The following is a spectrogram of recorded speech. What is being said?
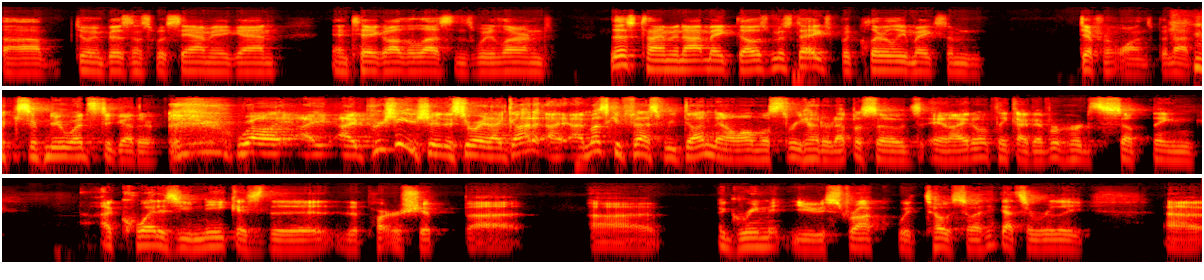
uh, doing business with Sammy again and take all the lessons we learned this time and not make those mistakes, but clearly make some different ones, but not. Make some new ones together. Well, I, I appreciate you sharing the story. And I got it. I, I must confess, we've done now almost 300 episodes, and I don't think I've ever heard something uh, quite as unique as the the partnership uh, uh, agreement you struck with Toast. So I think that's a really uh,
